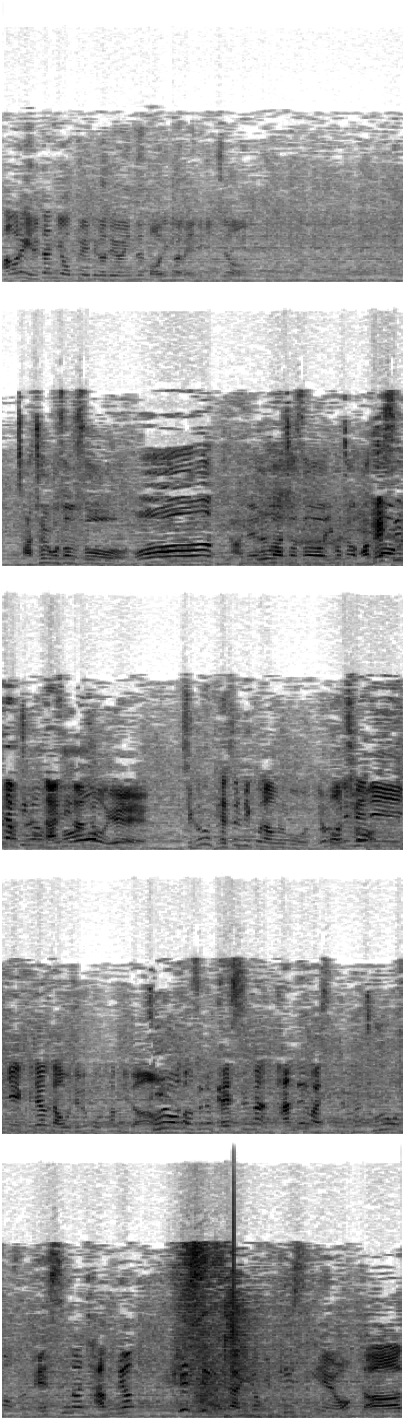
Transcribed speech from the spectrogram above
방어력 1단계 업그레이드가 되어 있는 머린과 매직이죠. 자, 조용호 선수. 어, 안에를 맞춰서 이것저것 바꿔. 베스 잡히면 난리 나죠. 예. 지금은 배슬 믿고 나오는 거거든요. 머린 그렇죠. 매직이 그냥 나오지는 못합니다. 조용호 선수는 베스만 반대로 말씀드리면 조용호 선수는 베스만 잡으면 필승입니다. 이 경기 필승이에요. 자,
